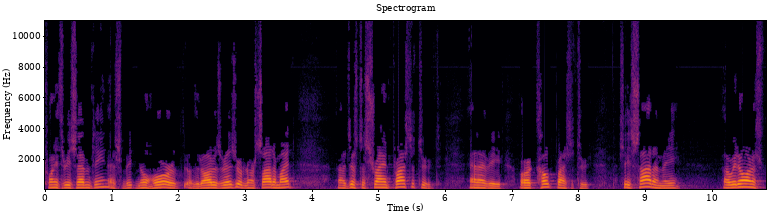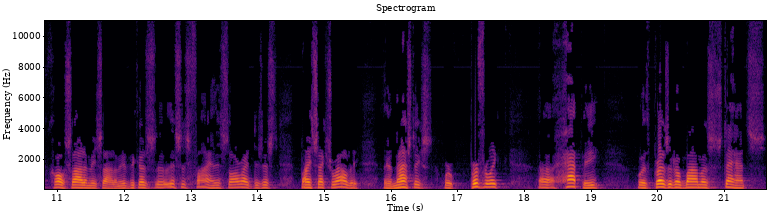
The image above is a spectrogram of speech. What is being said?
23:17. There should be no whore of the daughters of Israel, nor sodomite, uh, just a shrine prostitute, NIV, or a cult prostitute. See, sodomy. Uh, we don't want to call sodomy sodomy because uh, this is fine. This is all right. There's just bisexuality. The Gnostics were perfectly uh, happy with President Obama's stance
